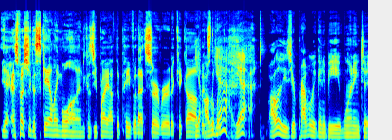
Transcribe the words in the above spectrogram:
Yeah, especially the scaling one because you probably have to pay for that server to kick up. Yeah, oh, yeah, like- All of these, you're probably going to be wanting to.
